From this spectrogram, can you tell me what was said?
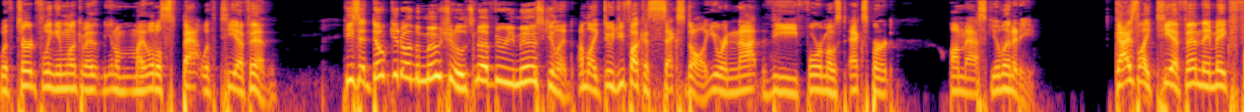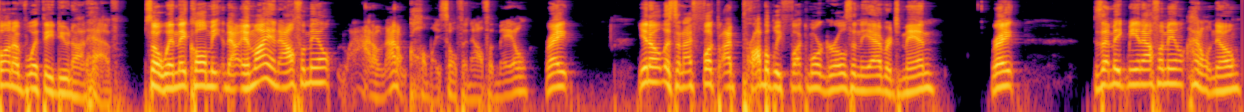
with turd flinging monkey, you know, my little spat with TFM. He said, "Don't get on the emotional. It's not very masculine." I'm like, dude, you fuck a sex doll. You are not the foremost expert on masculinity. Guys like TFM, they make fun of what they do not have. So when they call me now, am I an alpha male? I don't. I don't call myself an alpha male, right? You know, listen, I fucked. I probably fucked more girls than the average man, right? Does that make me an alpha male? I don't know.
